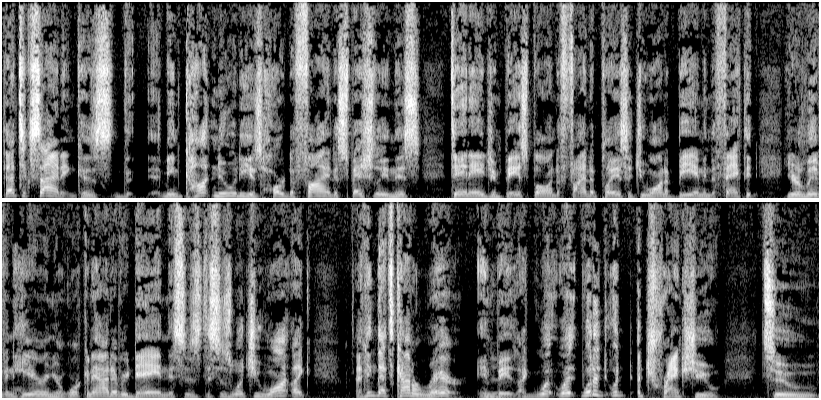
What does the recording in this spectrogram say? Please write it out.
That's exciting because I mean, continuity is hard to find, especially in this day and age in baseball. And to find a place that you want to be, I mean, the fact that you're living here and you're working out every day, and this is this is what you want. Like, I think that's kind of rare in Yeah. baseball. Like, what what what what attracts you to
